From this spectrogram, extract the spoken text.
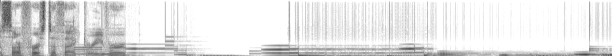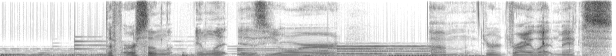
It's our first effect, reverb. The first in- inlet is your um, your dry wet mix.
